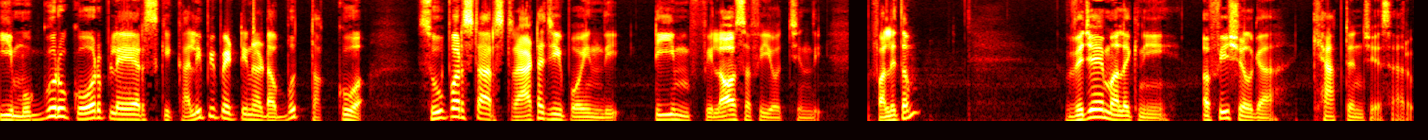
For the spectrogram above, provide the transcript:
ఈ ముగ్గురు కోర్ ప్లేయర్స్కి కలిపి పెట్టిన డబ్బు తక్కువ. సూపర్ స్టార్ స్ట్రాటజీ పోయింది. టీం ఫిలాసఫీ వచ్చింది. ఫలితం? విజయ్ మలిక్ని అఫీషియల్గా క్యాప్టెన్ చేశారు.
